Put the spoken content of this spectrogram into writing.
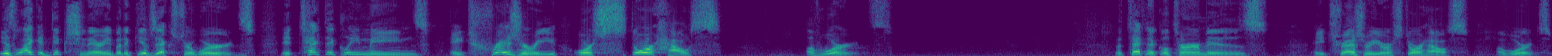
is like a dictionary, but it gives extra words. It technically means a treasury or storehouse of words. The technical term is a treasury or storehouse of words.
